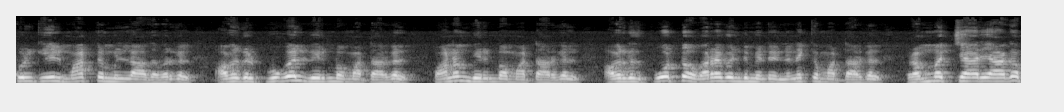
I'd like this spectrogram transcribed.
கொள்கையில் மாற்றமில்லாதவர்கள். அவர்கள் புகழ் விரும்ப மாட்டார்கள் பணம் விரும்ப மாட்டார்கள் அவர்கள் போட்டோ வர வேண்டும் என்று நினைக்க மாட்டார்கள். பிரம்மச்சாரியாக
